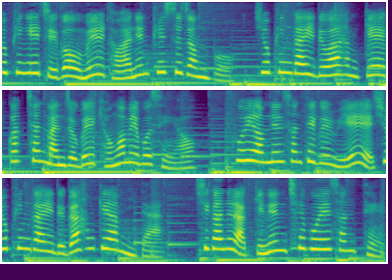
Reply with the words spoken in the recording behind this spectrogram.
쇼핑의 즐거움을 더하는 필수 정보. 쇼핑 가이드와 함께 꽉 찬 만족을 경험해보세요. 후회 없는 선택을 위해 쇼핑 가이드가 함께합니다. 시간을 아끼는 최고의 선택.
